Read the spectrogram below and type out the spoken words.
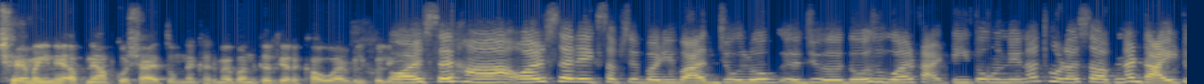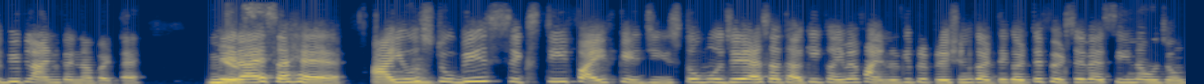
छह महीने अपने आप को शायद तुमने घर में बंद करके रखा हुआ है बिल्कुल ही और सर हाँ और सर एक सबसे बड़ी बात जो लोग जो हु आर फैटी तो उन्हें ना थोड़ा सा अपना डाइट भी प्लान करना पड़ता है। मेरा ऐसा है। I use to be sixty five kgs तो मुझे ऐसा था कि कहीं मैं फाइनल की प्रिपरेशन करते करते फिर से वैसी ही ना हो जाऊँ।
